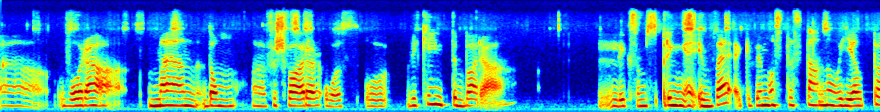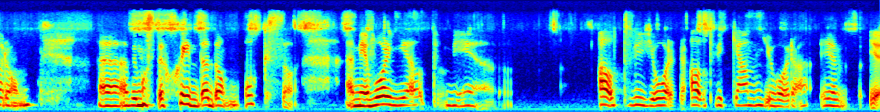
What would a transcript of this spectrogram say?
uh, våra män, de uh, försvarar oss och vi kan inte bara liksom springa iväg. Vi måste stanna och hjälpa dem. Uh, vi måste skydda dem också. med vår hjälp, med allt vi gör, allt vi kan göra. Jag, jag,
